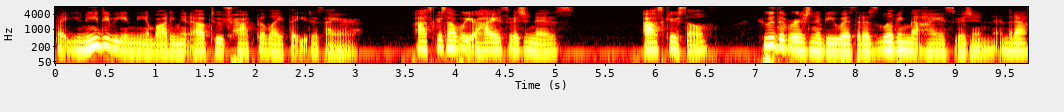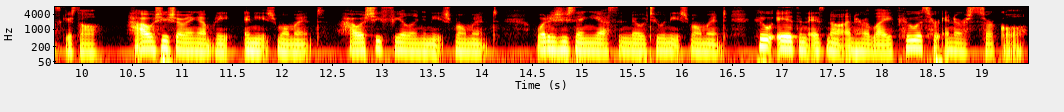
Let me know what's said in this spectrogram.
that you need to be in the embodiment of to attract the life that you desire. Ask yourself what your highest vision is. Ask yourself who the version of you is that is living that highest vision. And then ask yourself, how is she showing up in each moment? How is she feeling in each moment? What is she saying yes and no to in each moment? Who is and is not in her life? Who is her inner circle?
